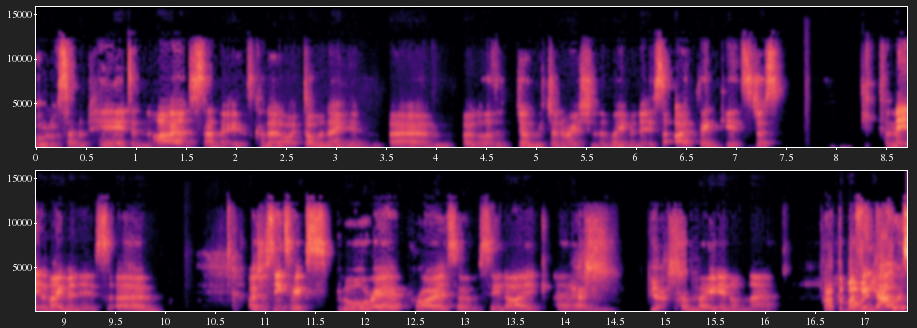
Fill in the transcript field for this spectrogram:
all of a sudden appeared, and I understand that it's kind of like dominating um, a lot of the younger generation at the moment. It's I think it's just for me at the moment. It's um, I just need to explore it prior to obviously like um, Yes. yes. promoting on there. At the I think that was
